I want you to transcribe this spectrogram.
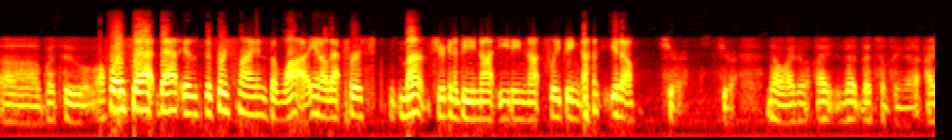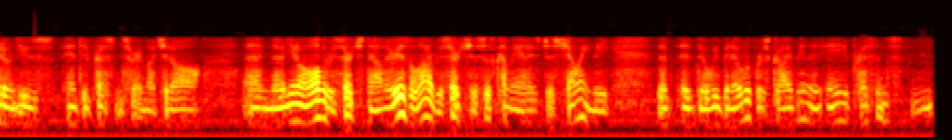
Uh, but to of course that that is the first signs of law. You know, that first months you're going to be not eating, not sleeping, not you know. Sure, sure. No, I don't. I that that's something that I don't use antidepressants very much at all. And uh, you know, all the research now, there is a lot of research that's just coming out. Is just showing the that, that, that we've been overprescribing that antidepressants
